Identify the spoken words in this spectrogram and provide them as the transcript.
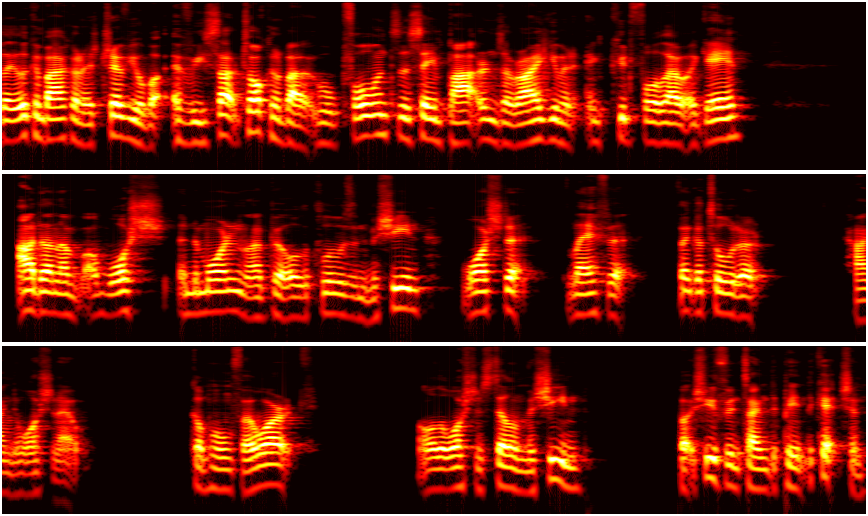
Like looking back on it, it's trivial. But if we start talking about it, we'll fall into the same patterns of argument and could fall out again. I done a, a wash in the morning. I put all the clothes in the machine, washed it, left it. think I told her, hang the washing out. Come home for work. All the washing's still in the machine, but she found time to paint the kitchen.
